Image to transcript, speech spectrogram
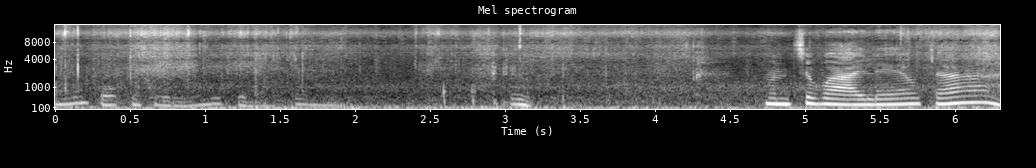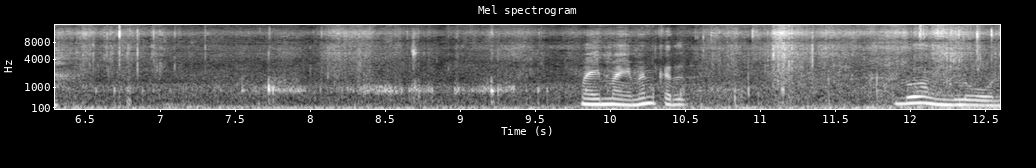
นมันตกไปถึงไม่เป็นต้นมันจะวายแล้วจ้าใหม่ใหม่ๆมันกระ ร่วงโลน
